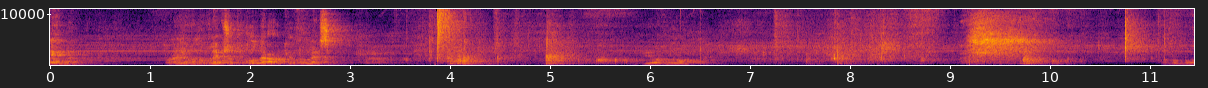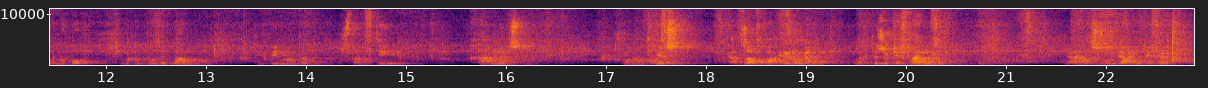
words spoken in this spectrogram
Ένα. Τον έλεγχο το βλέπεις ότι κοντράω και εδώ μέσα. Διώχνω. Εδώ μπορώ να μπω και με το πόδι πάνω. Τυπήματα στο αυτί, χάμες, γονατιές. Καθώς απομακρύνομαι, να χτίζω κεφάλι για να έχω τη σιγουριά μου και φεύγω.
